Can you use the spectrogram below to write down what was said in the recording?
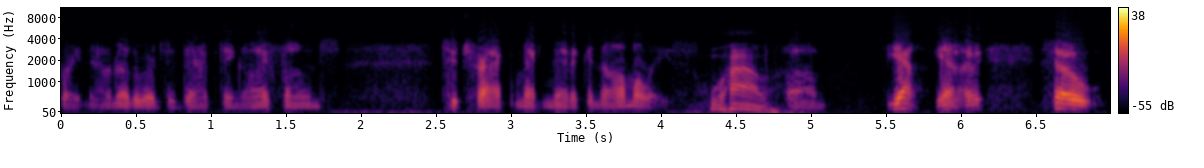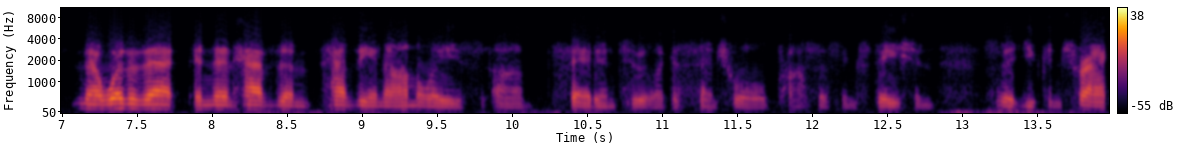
right now. In other words, adapting iPhones to track magnetic anomalies. Wow. Um, yeah, yeah. I mean, so now whether that and then have them have the anomalies uh, fed into like a central processing station, so that you can track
